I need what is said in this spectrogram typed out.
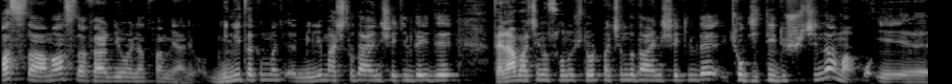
asla ama asla Ferdi'yi oynatmam yani. Milli takım milli maçta da aynı şekildeydi. Fenerbahçe'nin son 3-4 maçında da aynı şekilde çok ciddi düşüş içinde ama e,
